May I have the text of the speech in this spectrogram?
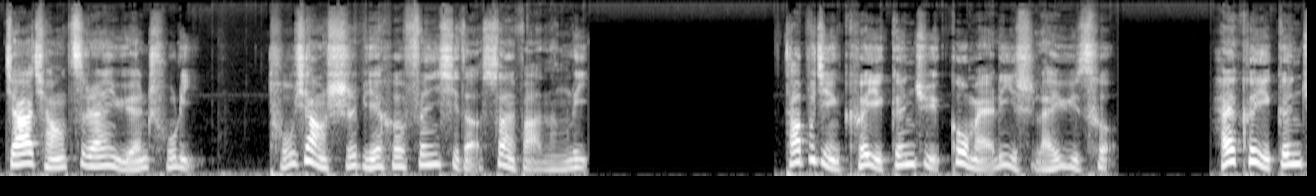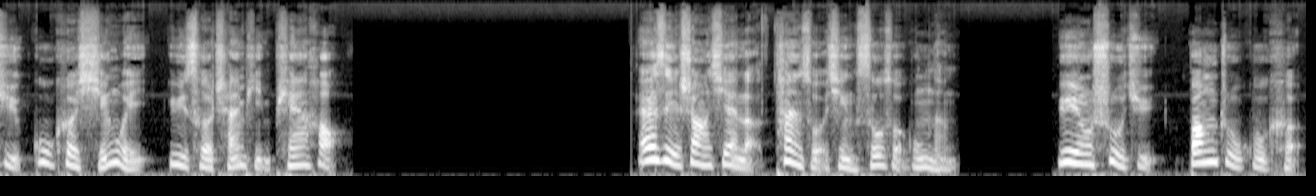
加强自然语言处理、图像识别和分析的算法能力。它不仅可以根据购买历史来预测，还可以根据顾客行为预测产品偏好。ASI 上线了探索性搜索功能，运用数据帮助顾客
